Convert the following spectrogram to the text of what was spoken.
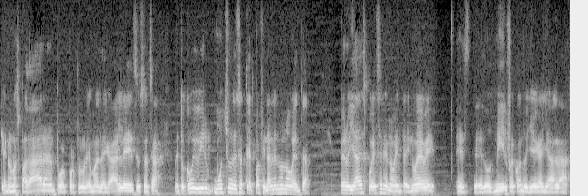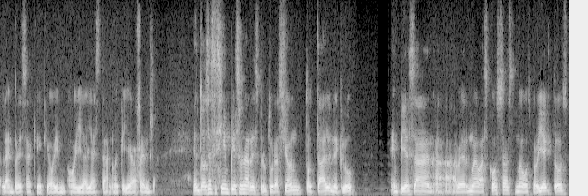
que, no nos pagaran por, por problemas legales, o sea, me tocó vivir mucho de esa etapa a finales de los 90, pero ya después en el 99, este, 2000 fue cuando llega ya la, la empresa que, que, hoy, hoy ya está, ¿no? que llega a FEMSA. Entonces sí empieza una reestructuración total en el club, empiezan a, haber nuevas cosas, nuevos proyectos,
